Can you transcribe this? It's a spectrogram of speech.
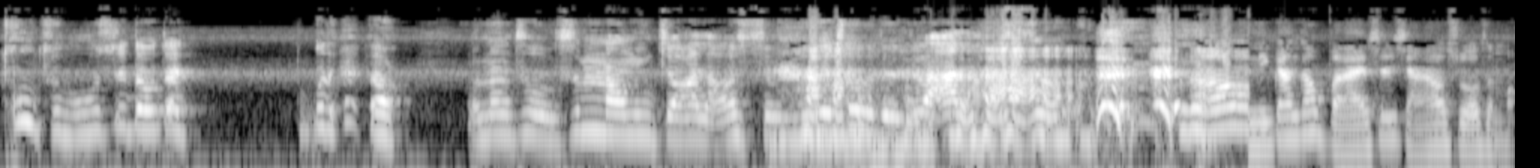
兔子不是都在，不对哦，我弄错了，是猫咪抓老鼠，不是兔子抓老鼠。哦，你刚刚本来是想要说什么？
